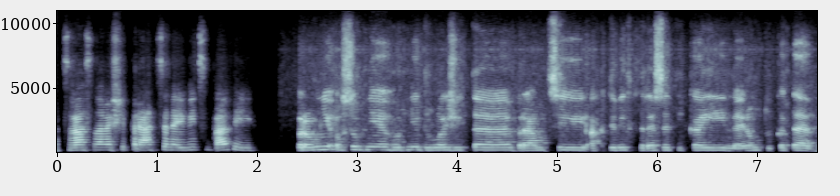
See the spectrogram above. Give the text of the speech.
A co vás na vaší práci nejvíc baví? Pro mě osobně je hodně důležité v rámci aktivit, které se týkají nejenom TUKA TV,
